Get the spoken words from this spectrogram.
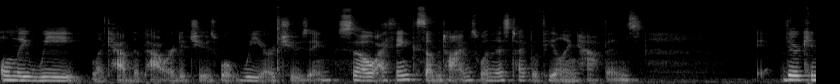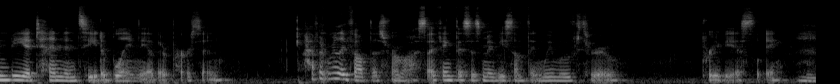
only we like have the power to choose what we are choosing. So i think sometimes when this type of healing happens there can be a tendency to blame the other person haven't really felt this from us. I think this is maybe something we moved through previously mm.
